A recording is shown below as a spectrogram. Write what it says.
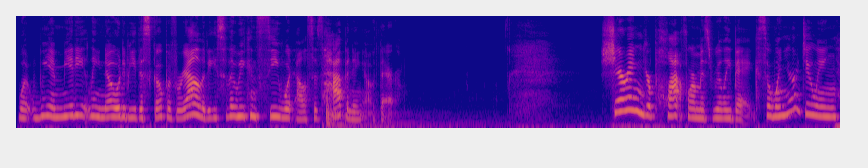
what we immediately know to be the scope of reality so that we can see what else is happening out there. Sharing your platform is really big. So when you're doing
